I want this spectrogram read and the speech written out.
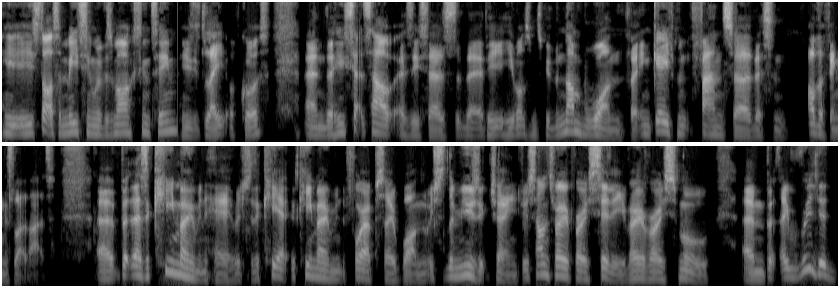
he, he starts a meeting with his marketing team. He's late, of course, and uh, he sets out, as he says, that he, he wants them to be the number one for engagement, fan service, and other things like that. Uh, but there's a key moment here, which is the key a key moment for episode one, which is the music change, which sounds very very silly, very very small, um, but they really did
